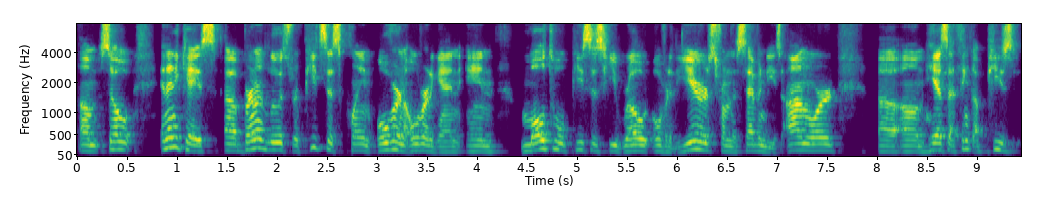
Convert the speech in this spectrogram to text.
Um, so, in any case, uh, Bernard Lewis repeats this claim over and over again in multiple pieces he wrote over the years from the 70s onward. Uh, um, he has, I think, a piece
